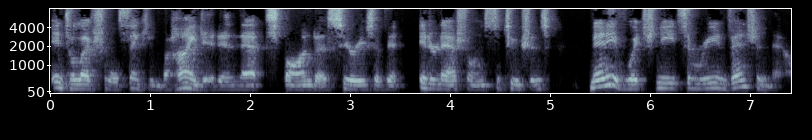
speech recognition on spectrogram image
intellectual thinking behind it, and that spawned a series of international institutions, many of which need some reinvention now.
